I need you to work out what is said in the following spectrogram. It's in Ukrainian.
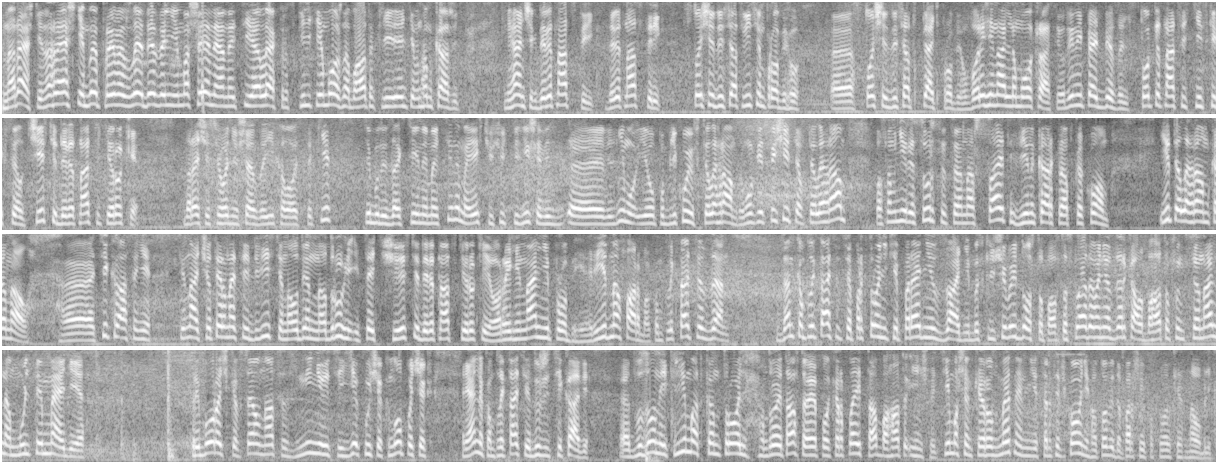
Нарешті, нарешті ми привезли дизельні машини, а не ті електро. Скільки можна, багато клієнтів нам кажуть. Міганчик 19 рік, 19 рік, 168 пробігу, е, 165 пробігу в оригінальному окрасі, 1,5 дизель, 115 кінських сил, чисті 19 роки. До речі, сьогодні ще заїхали ось такі. Ці будуть за акційними цінами. Я їх чуть-чуть пізніше віз- е, і опублікую в Телеграм. Тому підпишіться в Телеграм. Основні ресурси це наш сайт wincar.com і телеграм-канал. Е, ці красені ціна 14200 на один на другий, і це чисті 19 роки. Оригінальні пробіги, рідна фарба, комплектація Zen. Zen комплектація це парктроніки передні, задні, безключовий доступ, автоскладування дзеркал, багатофункціональна мультимедія. Приборочка, все у нас змінюється, є куча кнопочок. Реально комплектації дуже цікаві. Е, Двозонний клімат, контроль, Android Auto, Apple CarPlay та багато іншого. Ці машинки розмитнені, сертифіковані, готові до першої постановки на облік.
